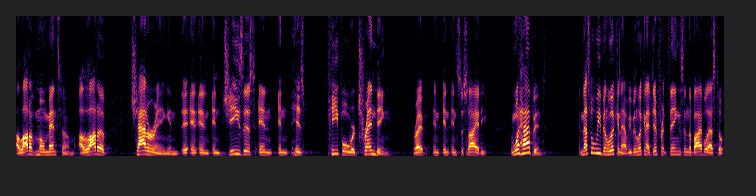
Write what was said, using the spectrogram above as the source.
a lot of momentum, a lot of chattering, and, and, and, and Jesus and, and his people were trending right, in, in, in society. And what happened? And that's what we've been looking at. We've been looking at different things in the Bible as to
